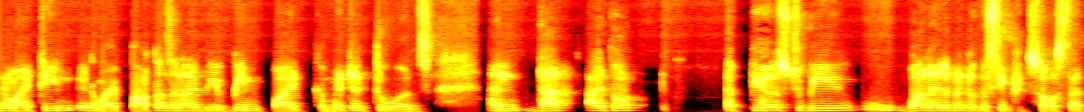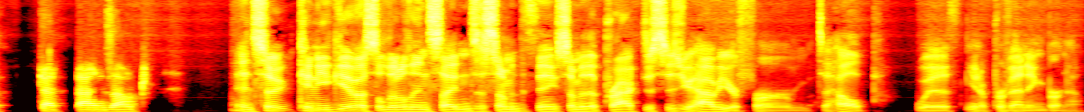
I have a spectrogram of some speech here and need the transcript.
you know my team you know my partners and i we've been quite committed towards. And that i thought appears to be one element of the secret sauce that that pans out. And so can you give us a little insight into some of the things some of the practices you have at your firm to help with you know preventing burnout?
